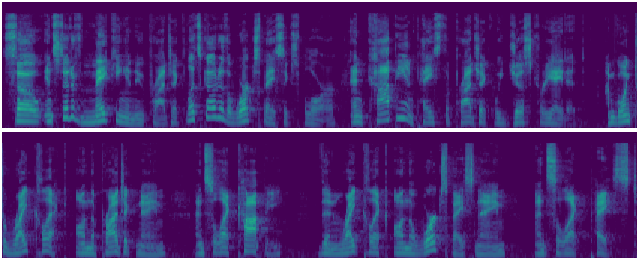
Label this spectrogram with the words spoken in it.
So instead of making a new project, let's go to the Workspace Explorer and copy and paste the project we just created. I'm going to right click on the project name and select copy, then right click on the workspace name and select paste.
